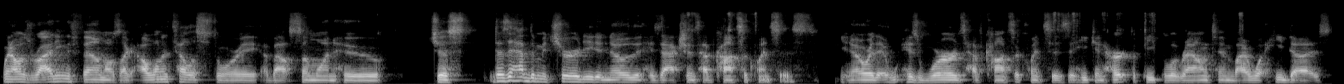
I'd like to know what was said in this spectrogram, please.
when I was writing the film, I was like, I want to tell a story about someone who just doesn't have the maturity to know that his actions have consequences, you know, or that his words have consequences, that he can hurt the people around him by what he does.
